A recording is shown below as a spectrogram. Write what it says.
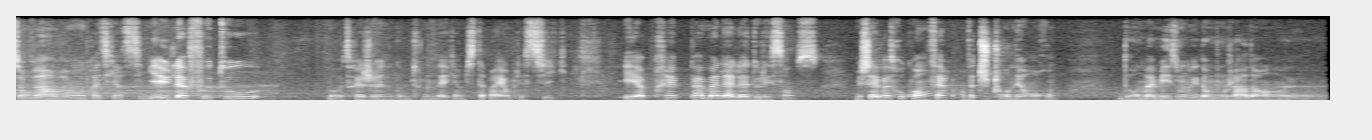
si on revient vraiment aux pratiques artistiques, il y a eu de la photo, très jeune, comme tout le monde, avec un petit appareil en plastique. Et après, pas mal à l'adolescence. Mais je savais pas trop quoi en faire. En fait, je tournais en rond dans ma maison et dans mon jardin. Euh.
